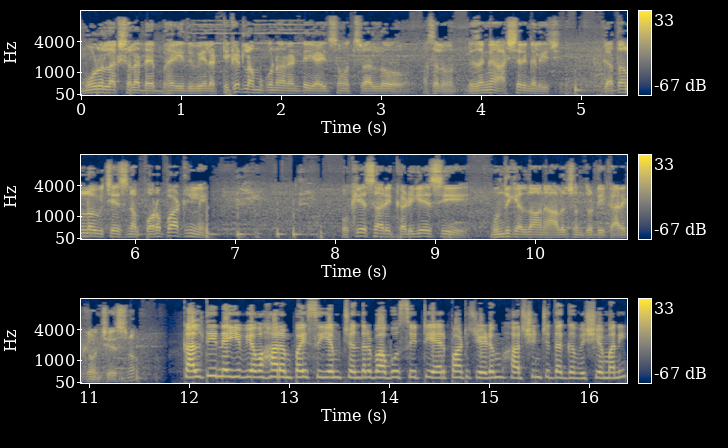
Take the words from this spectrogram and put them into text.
మూడు లక్షల డెబ్బై ఐదు వేల టికెట్లు అమ్ముకున్నారంటే ఐదు సంవత్సరాల్లో అసలు నిజంగా ఆశ్చర్యం కలిగించింది. గతంలో చేసిన పొరపాట్లని ఒకేసారి కడిగేసి ముందుకెళ్దామనే ఆలోచనతో ఈ కార్యక్రమం చేసినాం. కల్తీ నెయ్యి వ్యవహారంపై సీఎం చంద్రబాబు సిట్ ఏర్పాటు చేయడం హర్షించదగ్గ విషయమని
